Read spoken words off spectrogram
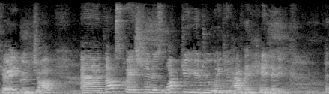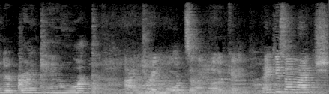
Okay, good job. And last question is what do you do when you have a headache? And the drinking water. I drink water. Okay. Thank you so much.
